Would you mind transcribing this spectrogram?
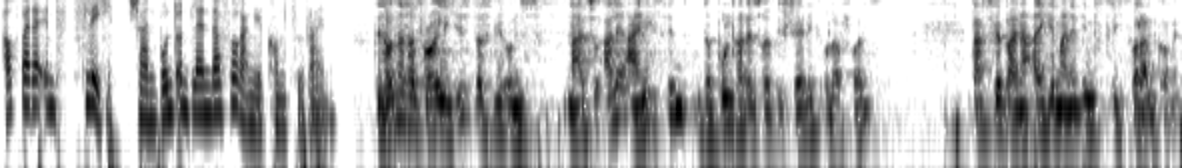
Auch bei der Impfpflicht scheinen Bund und Länder vorangekommen zu sein. Besonders erfreulich ist, dass wir uns nahezu alle einig sind, und der Bund hat es heute bestätigt, Olaf Scholz, dass wir bei einer allgemeinen Impfpflicht vorankommen.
